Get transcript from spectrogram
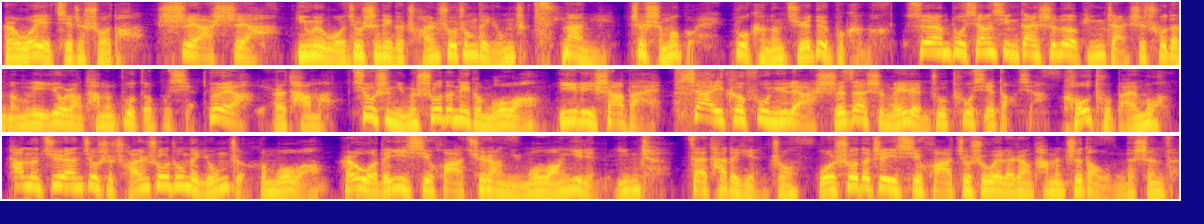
而我也接着说道：“是呀，是呀，因为我就是那个传说中的勇者。那你这什么鬼？不可能，绝对不可能！虽然不相信，但是乐平展示出的能力又让他们不得不信。对啊，而他嘛，就是你们说的那个魔王伊丽莎白。下一刻，父女俩实在是没忍住，吐。血倒下，口吐白沫。他们居然就是传说中的勇者和魔王，而我的一席话却让女魔王一脸的阴沉。在他的眼中，我说的这一席话就是为了让他们知道我们的身份，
